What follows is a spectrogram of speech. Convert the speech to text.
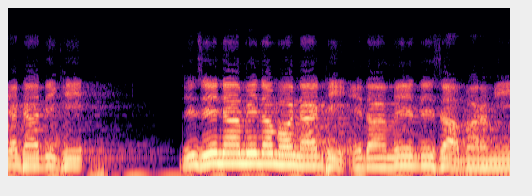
ယထာတိခိသစ္စေနာမေတမောနာတိဧတမေသစ္စာပါရမီ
